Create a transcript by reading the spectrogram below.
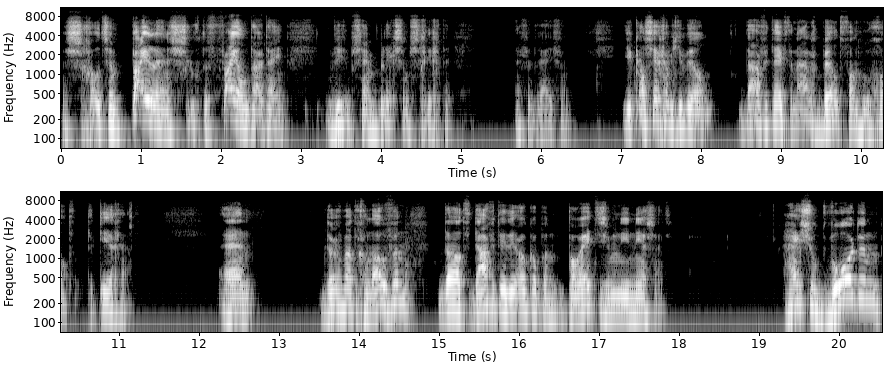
Schoot zijn pijlen en sloeg de vijand uiteen. Wierp zijn bliksemschichten en verdreef. Je kan zeggen wat je wil. David heeft een aardig beeld van hoe God tekeer gaat. En durf maar te geloven dat David dit ook op een poëtische manier neerzet. Hij zoekt woorden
